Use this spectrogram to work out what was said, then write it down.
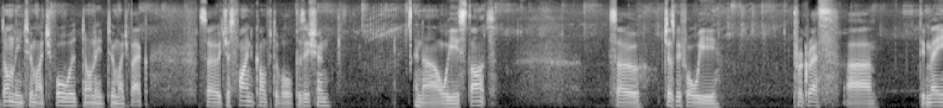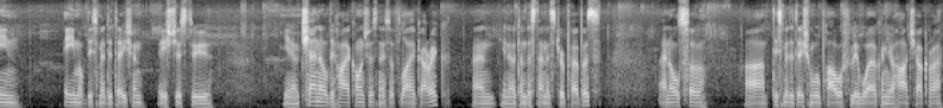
don't lean too much forward. Don't lean too much back. So just find comfortable position and now we start. So just before we progress uh, the main aim of this meditation is just to you know channel the higher consciousness of fly agaric and you know to understand its true purpose. And also uh, this meditation will powerfully work on your heart chakra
